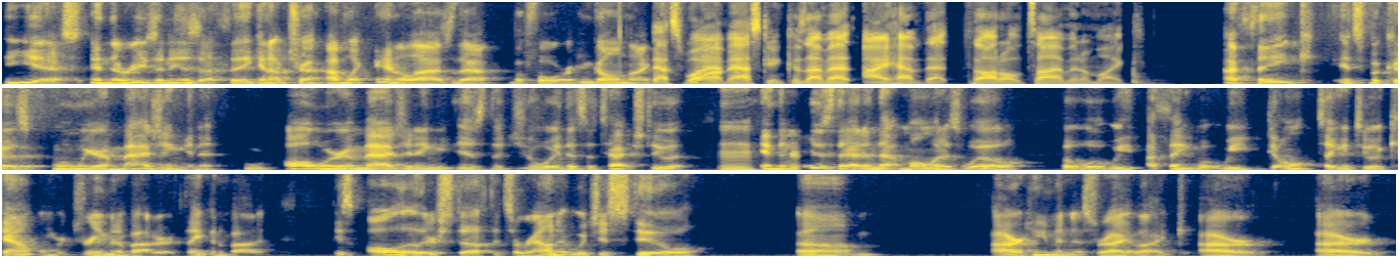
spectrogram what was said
yes, and the reason is I think, and I've tried, I've like analyzed that before and gone like, That's why. I'm asking because I'm at I have that thought all the time, and I'm like, I think it's because when we are imagining it, all we're imagining is the joy that's attached to it. Mm. And there is that in that moment as well. But what we, I think what we don't take into account when we're dreaming about it or thinking about it is all the other stuff that's around it, which is still um, our humanness, right? Like our, our,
